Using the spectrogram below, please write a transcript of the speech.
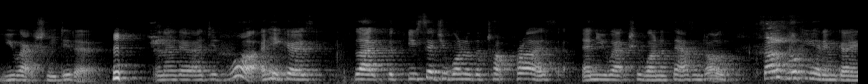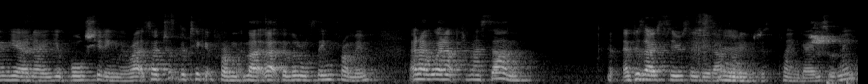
you actually did it. and I go, I did what? And he goes, like, the, you said you wanted the top prize and you actually won a thousand dollars. So I was looking at him going, yeah, no, you're bullshitting me, right? So I took the ticket from, like, like the little thing from him and I went up to my son. Because I seriously did. I thought he hmm. was just playing games with me.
